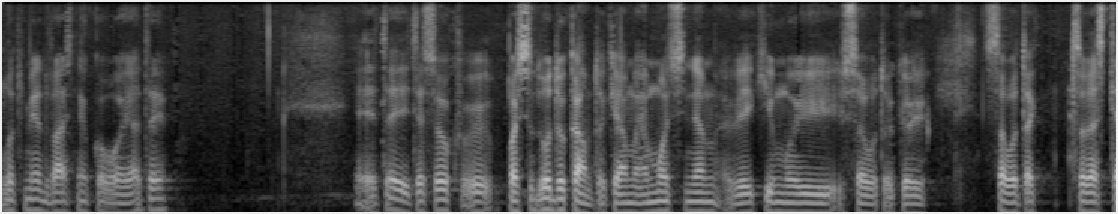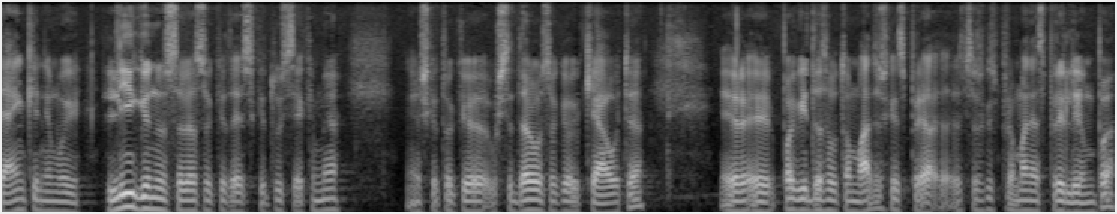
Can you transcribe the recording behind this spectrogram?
plotmėje, dvasinėje kovoje, tai e, Tai tiesiog pasiduodu kam tokiam emociniam veikimui savo tokioj, savo ta, savęs tenkinimui, lyginu save su kitais, kitų sėkme, aiškiai, tokio, užsidarau tokio keutę ir pavydas automatiškai prie, prie manęs prilimpa,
